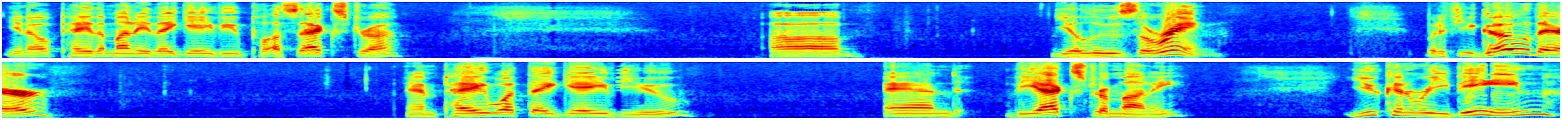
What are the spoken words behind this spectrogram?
you know, pay the money they gave you plus extra, uh, you lose the ring. But if you go there and pay what they gave you and the extra money, you can redeem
